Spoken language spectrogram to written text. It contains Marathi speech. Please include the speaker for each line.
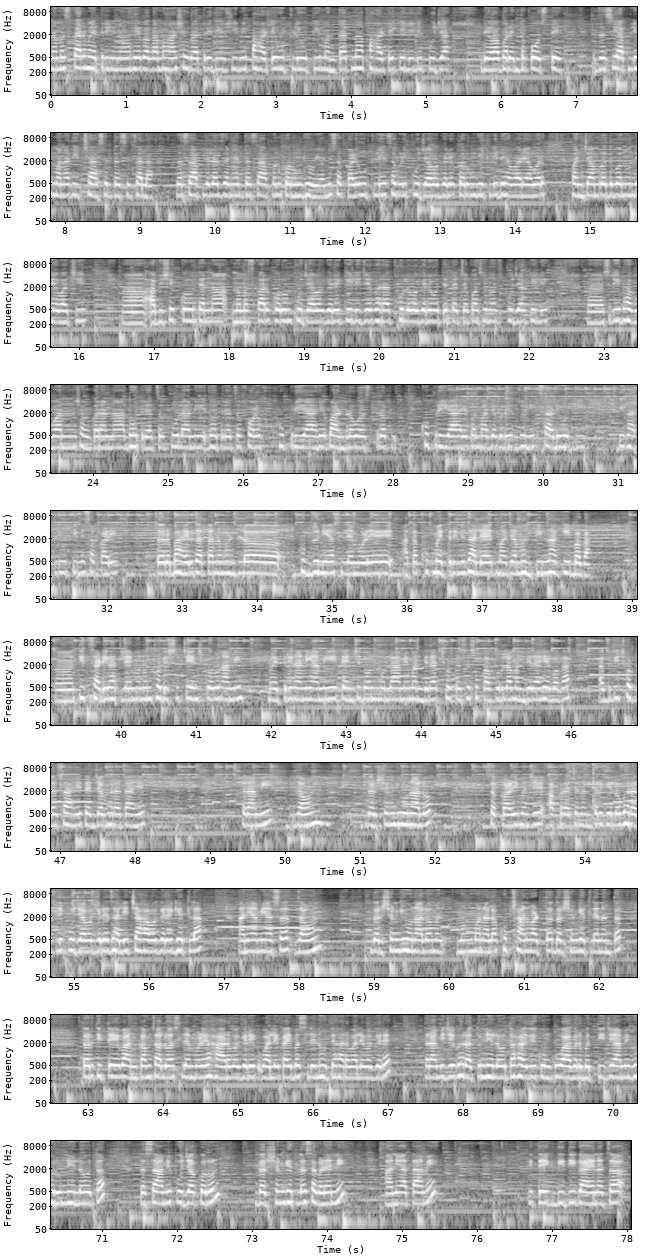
Speaker 1: नमस्कार मैत्रिणीनो हे बघा महाशिवरात्री दिवशी मी पहाटे उठली होती. म्हणतात ना पहाटे केलेली पूजा देवापर्यंत पोचते जशी आपली मनात इच्छा असेल तसे चला. जसं आपल्याला जमेल तसं आपण करून घेऊया. मी सकाळी उठली सगळी पूजा वगैरे करून घेतली. देवाऱ्यावर पंचामृत बनवून देवाची अभिषेक करून त्यांना नमस्कार करून पूजा वगैरे केली. जे घरात फुलं वगैरे होते त्याच्यापासूनच पूजा केली. श्री भगवान शंकरांना धोत्र्याचं फूल आणि धोत्र्याचं फळ खूप प्रिय आहे पांढरं वस्त्र खूप प्रिय आहे पण माझ्याकडे जुनीच साडी होती ती घातली होती मी सकाळी. तर बाहेर जाताना म्हटलं खूप जुनी असल्यामुळे आता खूप मैत्रिणी झाल्या आहेत माझ्या म्हणतील ना की बघा तीच साडी घातली आहे म्हणून थोडीशी चेंज करून आम्ही मैत्रीण आणि आम्ही त्यांची दोन मुलं आम्ही मंदिरात छोटंसं सुकापूरला मंदिर आहे हे बघा अगदी छोटंसं आहे त्यांच्या घरात आहे. तर आम्ही जाऊन दर्शन घेऊन आलो. सकाळी म्हणजे अकराच्या नंतर गेलो घरातली पूजा वगैरे झाली चहा वगैरे घेतला आणि आम्ही असं जाऊन दर्शन घेऊन आलो. मग मनाला खूप छान वाटतं दर्शन घेतल्यानंतर. तर तिथे बांधकाम चालू असल्यामुळे हार वगैरे वाले काही बसले नव्हते हारवाले वगैरे. तर आम्ही जे घरातून नेलं होतं हळदी कुंकू अगरबत्ती जे आम्ही घरून नेलं होतं तसं आम्ही पूजा करून दर्शन घेतलं सगळ्यांनी. आणि आता आम्ही तिथे एक दिदी गायनाचा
